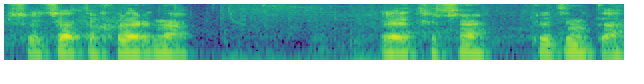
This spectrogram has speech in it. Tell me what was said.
Trzecia to cholerna elektryczna kretynka.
